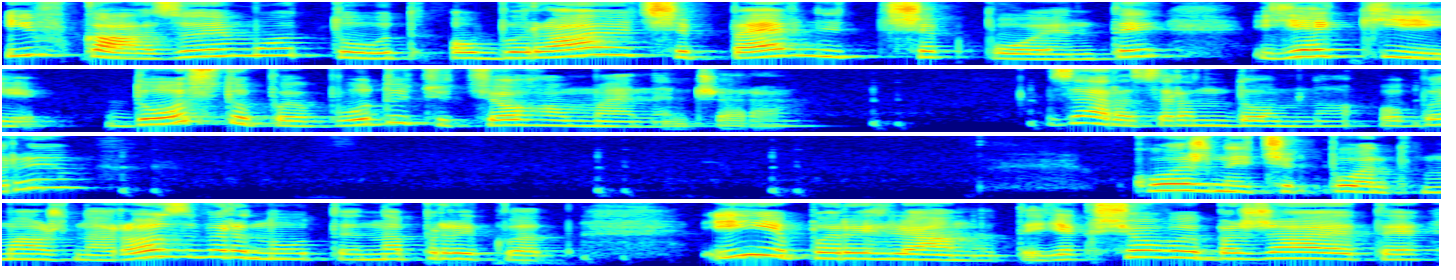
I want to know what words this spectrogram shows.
І вказуємо тут, обираючи певні чекпоінти, які доступи будуть у цього менеджера. Зараз рандомно оберемо. Кожний чекпоінт можна розвернути, наприклад, і переглянути. Якщо ви бажаєте,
